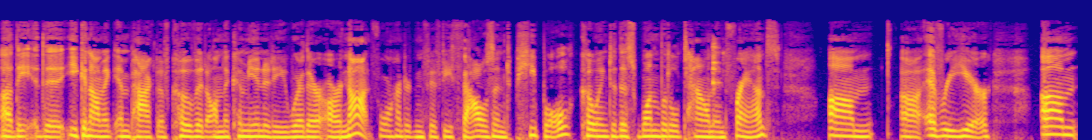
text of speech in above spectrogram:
uh, the the economic impact of COVID on the community, where there are not 450,000 people going to this one little town in France um, uh, every year. Um,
